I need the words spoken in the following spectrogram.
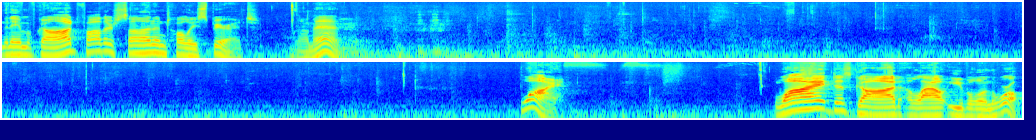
In the name of God, Father, Son, and Holy Spirit. Amen. Why? Why does God allow evil in the world?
